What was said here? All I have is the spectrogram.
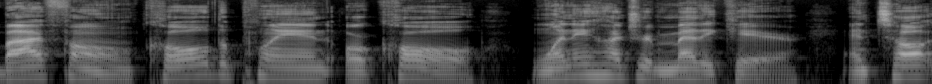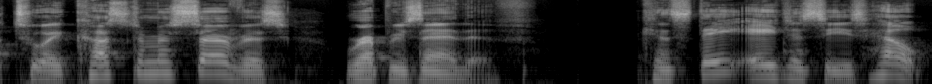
By phone, call the plan or call 1 800 Medicare and talk to a customer service representative. Can state agencies help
